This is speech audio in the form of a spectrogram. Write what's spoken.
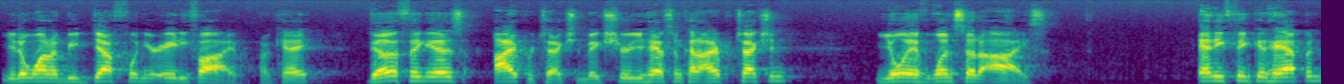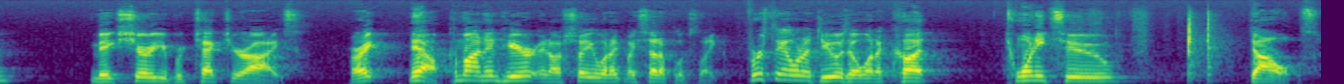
You don't want to be deaf when you're 85, okay? The other thing is eye protection. Make sure you have some kind of eye protection. You only have one set of eyes. Anything could happen. Make sure you protect your eyes. All right, now come on in here and I'll show you what my setup looks like. First thing I want to do is I want to cut 22 dowels.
